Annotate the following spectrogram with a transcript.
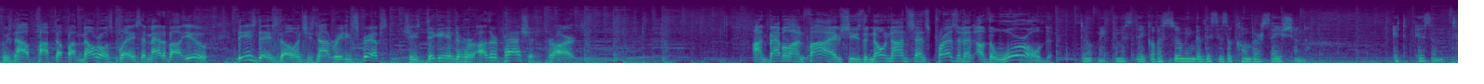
who's now popped up on Melrose Place and Mad About You. These days, though, when she's not reading scripts, she's digging into her other passion, her art. On Babylon 5, she's the no-nonsense president of the world. Don't make the mistake of assuming that this is a conversation. It isn't.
